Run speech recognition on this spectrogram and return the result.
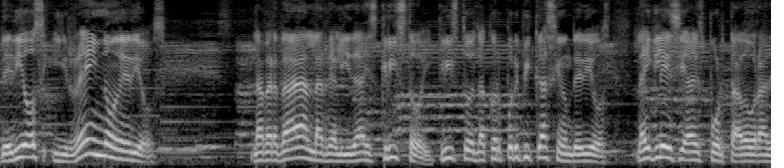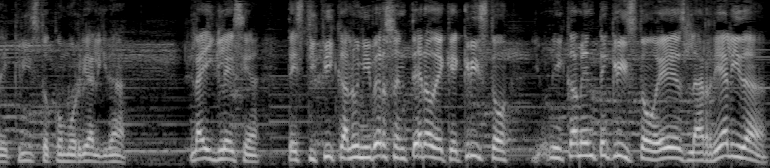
de Dios y reino de Dios. La verdad, la realidad es Cristo y Cristo es la corporificación de Dios. La iglesia es portadora de Cristo como realidad. La iglesia testifica al universo entero de que Cristo y únicamente Cristo es la realidad.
